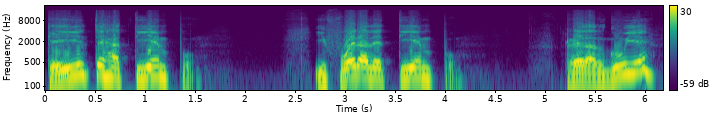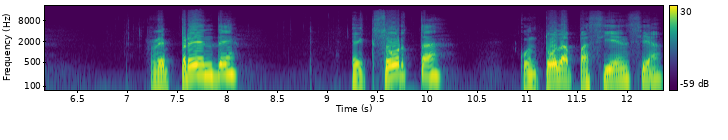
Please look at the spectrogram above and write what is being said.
Que intes a tiempo y fuera de tiempo. Redadguye, reprende, exhorta con toda paciencia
